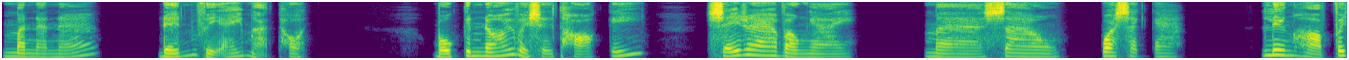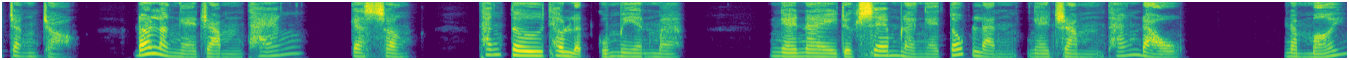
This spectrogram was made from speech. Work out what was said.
Manana, đến vị ấy mà thôi. Bộ kinh nói về sự thọ ký xảy ra vào ngày mà sao Wasaka liên hợp với trăng tròn. Đó là ngày rằm tháng Kason, tháng tư theo lịch của Myanmar. Ngày này được xem là ngày tốt lành, ngày rằm tháng đầu, năm mới.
